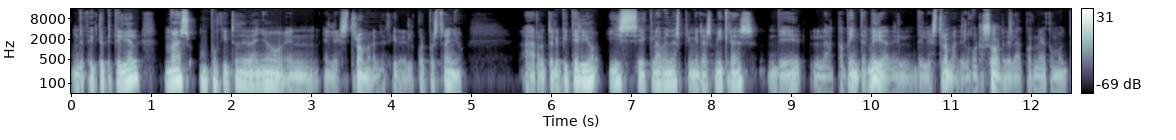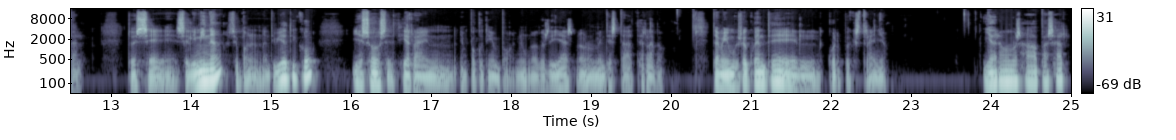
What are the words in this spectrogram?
un defecto epitelial, más un poquito de daño en el estroma, es decir, el cuerpo extraño ha roto el epitelio y se clava en las primeras micras de la capa intermedia del, del estroma, del grosor de la córnea como tal. Entonces se, se elimina, se pone un antibiótico y eso se cierra en, poco tiempo, en uno o dos días normalmente está cerrado. También muy frecuente el cuerpo extraño. Y ahora vamos a pasar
